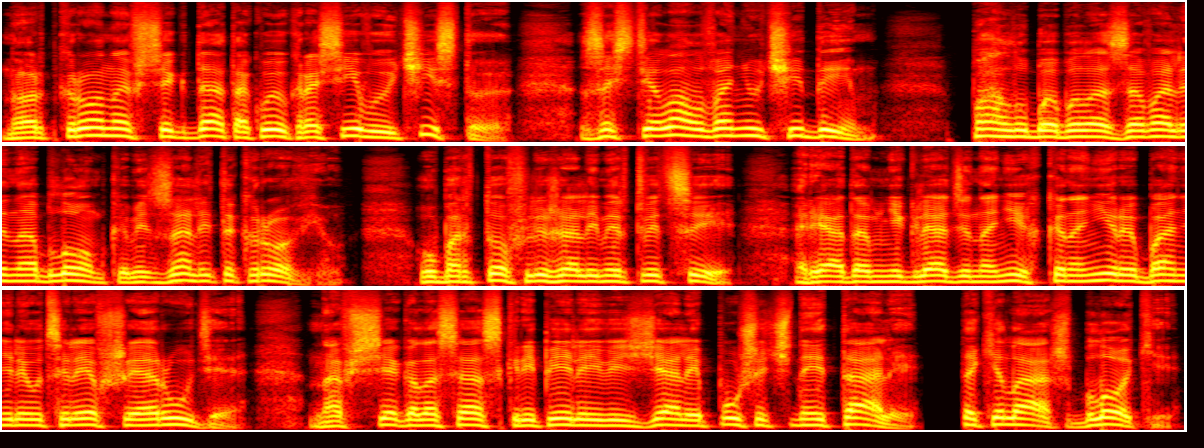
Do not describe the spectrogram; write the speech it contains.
Нордкрона всегда такую красивую чистую застилал вонючий дым — Палуба была завалена обломками, залита кровью. У бортов лежали мертвецы. Рядом, не глядя на них, канониры банили уцелевшие орудия. На все голоса скрипели и визжали пушечные тали, такелаж, блоки.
